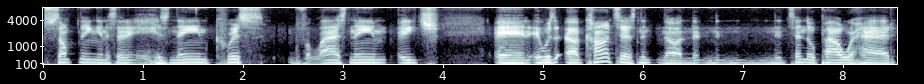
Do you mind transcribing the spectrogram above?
something, and it said his name Chris with a last name H, and it was a contest. n- No, N- N- Nintendo Power had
